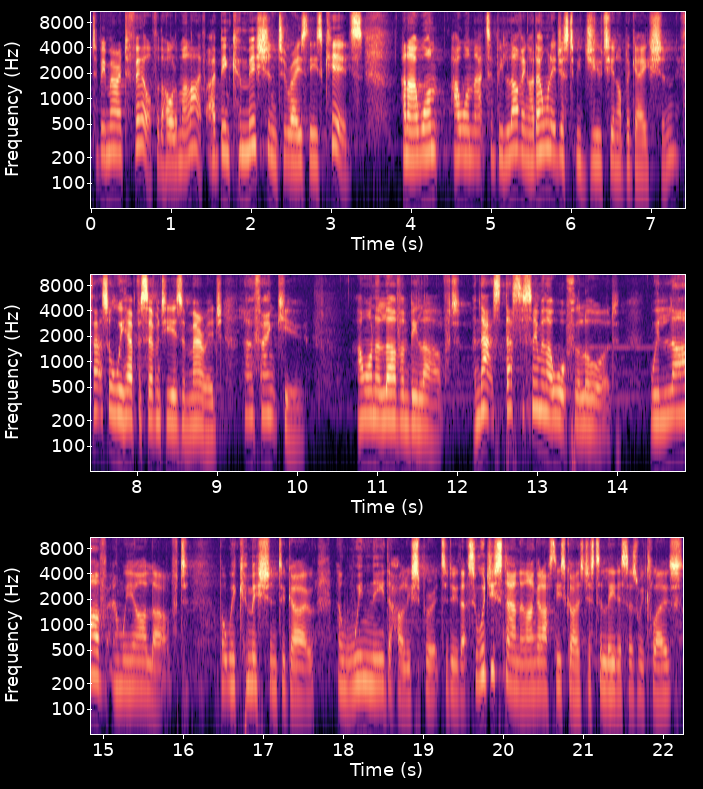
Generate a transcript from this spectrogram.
to be married to Phil for the whole of my life. I've been commissioned to raise these kids. And I want, I want that to be loving. I don't want it just to be duty and obligation. If that's all we have for 70 years of marriage, no, thank you. I want to love and be loved. And that's, that's the same with our walk for the Lord. We love and we are loved, but we're commissioned to go, and we need the Holy Spirit to do that. So, would you stand? And I'm going to ask these guys just to lead us as we close.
